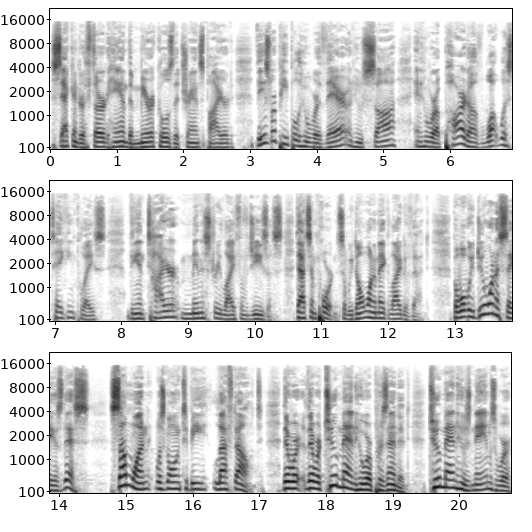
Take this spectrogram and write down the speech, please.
second or third hand the miracles that transpired. These were people who were there and who saw and who were a part of what was taking place the entire ministry life of Jesus. That's important. So we don't want to make light of that. But what we do want to say is this someone was going to be left out. There were, there were two men who were presented, two men whose names were,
